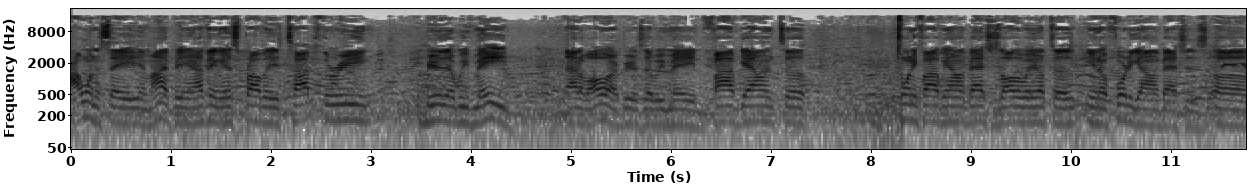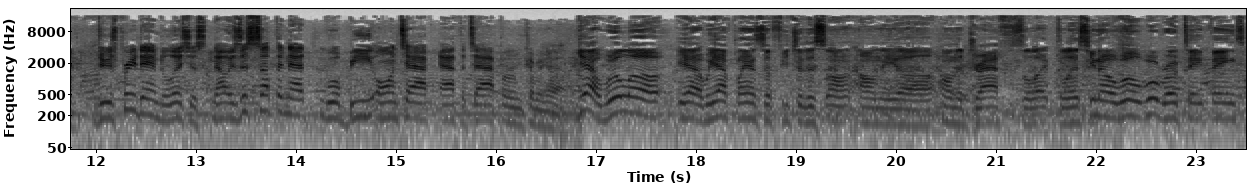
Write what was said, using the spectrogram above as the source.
I want to say, in my opinion, I think it's probably top three beer that we've made out of all our beers that we've made. Five gallon to 25 gallon batches, all the way up to you know 40 gallon batches. Uh, Dude, it's pretty damn delicious. Now, is this something that will be on tap at the tap room coming up? Yeah, we'll. Uh, yeah, we have plans to feature this on, on the uh, on the draft select list. You know, we'll we'll rotate things.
